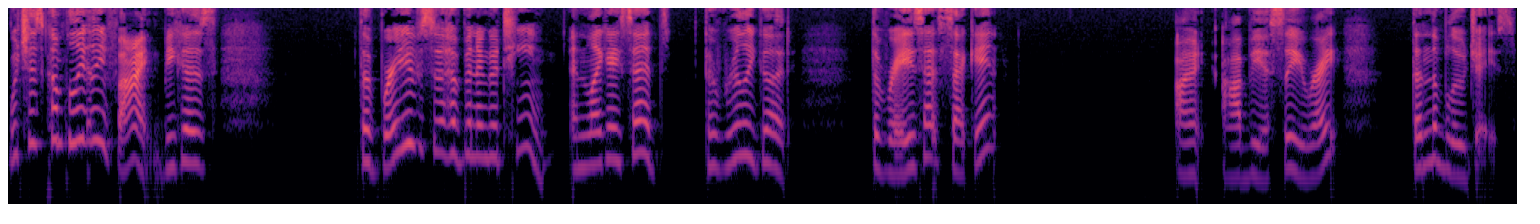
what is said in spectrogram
which is completely fine because the Braves have been a good team. And like I said, they're really good. The Rays at second, I, obviously, right? Then the Blue Jays.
